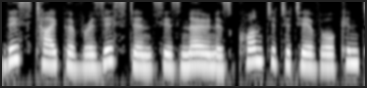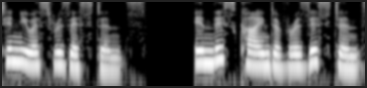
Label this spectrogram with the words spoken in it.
This type of resistance is known as quantitative or continuous resistance. In this kind of resistance,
